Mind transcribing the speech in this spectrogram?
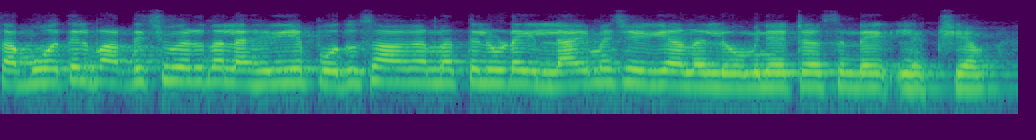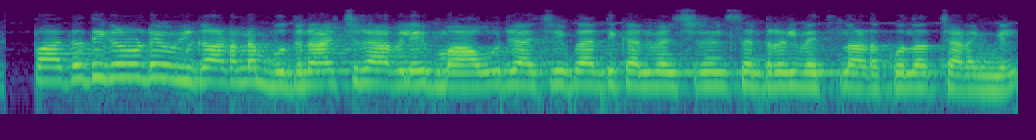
സമൂഹത്തിൽ വർദ്ധിച്ചു വരുന്ന ലഹരിയെ പൊതുസഹകരണത്തിലൂടെ ഇല്ലായ്മ ചെയ്യുകയാണ് ലൂമിനേറ്റേഴ്സിന്റെ ലക്ഷ്യം. പദ്ധതികളുടെ ഉദ്ഘാടനം ബുധനാഴ്ച രാവിലെ മാവൂർ രാജീവ് ഗാന്ധി കൺവെൻഷനൽ സെന്ററിൽ വെച്ച് നടക്കുന്ന ചടങ്ങിൽ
